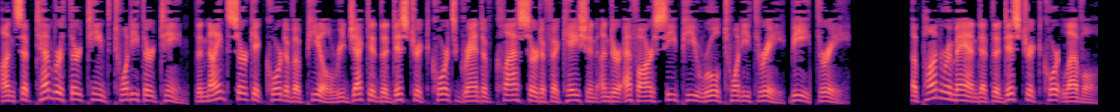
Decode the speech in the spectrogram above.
On September 13, 2013, the Ninth Circuit Court of Appeal rejected the district court's grant of class certification under FRCP Rule 23 3 Upon remand at the district court level,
